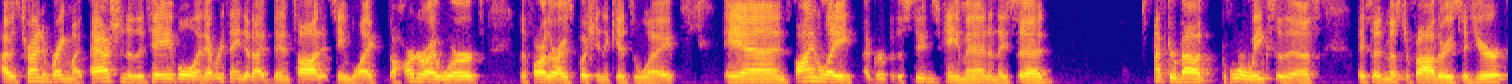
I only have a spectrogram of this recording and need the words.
I was trying to bring my passion to the table and everything that I'd been taught. It seemed like the harder I worked, the farther I was pushing the kids away. And finally, a group of the students came in and they said, after about four weeks of this, they said, Mr. Fatheree, he said, you're,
